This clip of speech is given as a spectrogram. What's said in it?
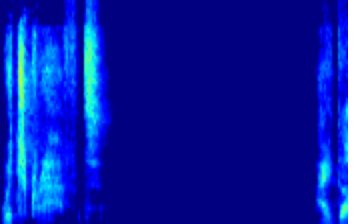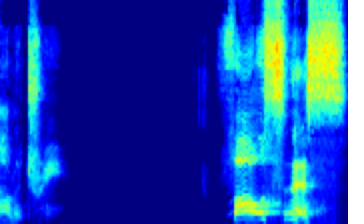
Witchcraft, idolatry, falseness,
